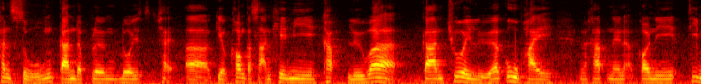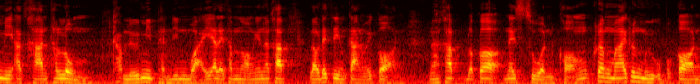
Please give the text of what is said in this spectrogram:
ขั้นสูง การดับเพลิงโดยใช้อ่าเกี่ยวข้องกับสารเคมีครับหรือว่าการช่วยเหลือกู้ภัยนะครับในกรณีที่มีอาคารถล่มครับหรือมีแผ่นดินไหวอะไรทำนองนี้นะครับ เราได้เตรียมการไว้ก่อนนะครับ แล้วก็ในส่วนของเครื่องไม้เครื่องมืออุปกรณ์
